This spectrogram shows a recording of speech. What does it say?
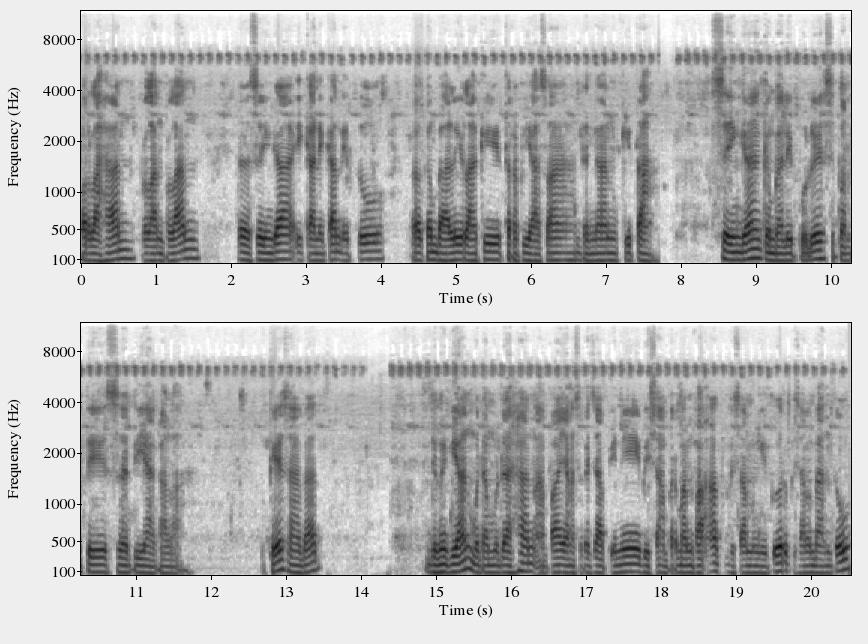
perlahan, pelan-pelan Eh, sehingga ikan-ikan itu eh, kembali lagi terbiasa dengan kita. Sehingga kembali pulih seperti sedia kala. Oke sahabat. Demikian mudah-mudahan apa yang sekejap ini bisa bermanfaat bisa menghibur bisa membantu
